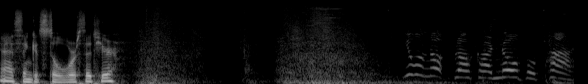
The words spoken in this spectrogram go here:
Yeah, I think it's still worth it here. You will not block our noble path.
